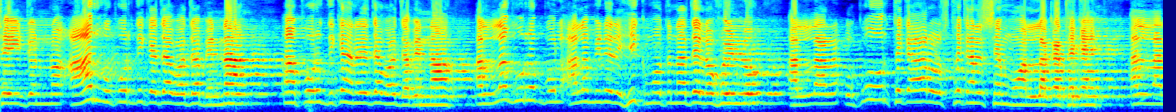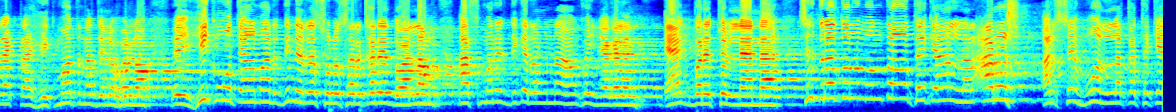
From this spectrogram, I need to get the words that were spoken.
সেই জন্য আর উপর দিকে যাওয়া যাবে না অপর দিকে আর যাওয়া যাবে না। আল্লাহ রব্বুল আলমিনের হিকমত না নাজেল হইল। আল্লাহর উপর থেকে আর থেকে আর সে মোয়াল্লাকা থেকে। আল্লাহর একটা হিকমত না নাজেল হইল। এই হিকমতে আমার দিনের রসুল সরকারের দোয়ালাম, আসমানের দিকে রওনা হইয়া গেলেন। একবারে চললেন না। সিদ্ধাতুল মুনতাহা থেকে আল্লাহর আরশ আর সে মোয়াল্লাকা থেকে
